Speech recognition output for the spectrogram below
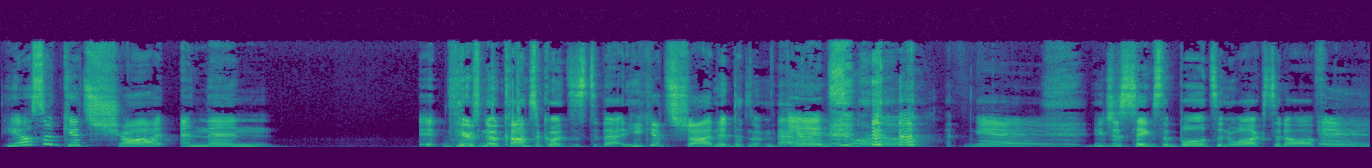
He also gets shot, and then it, there's no consequences to that. He gets shot, and it doesn't matter. And Zoro, yay, he just takes the bullets and walks it off. yay.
